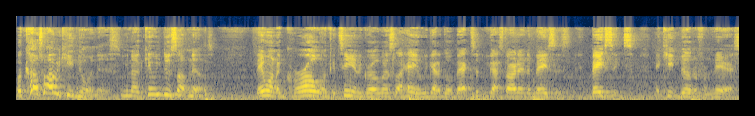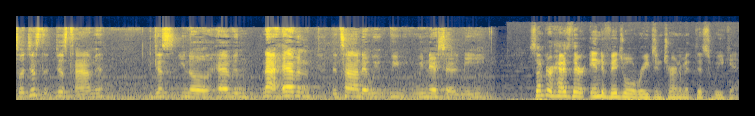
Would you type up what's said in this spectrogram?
well, coach, why we keep doing this? You know, can we do something else? They want to grow and continue to grow, but it's like, hey, we got to go back to we got to start at the basis, basics, and keep building from there. So just just timing, just you know, having not having the time that we we, we necessarily need. Sumter has their individual region tournament this weekend.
